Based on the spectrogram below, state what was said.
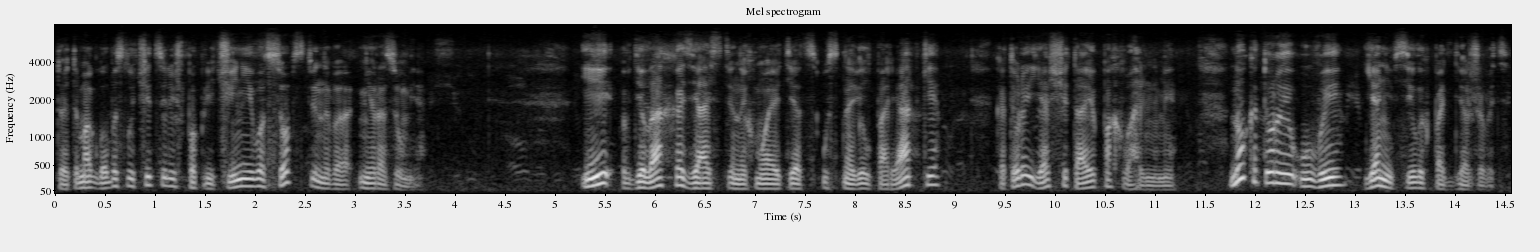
то это могло бы случиться лишь по причине его собственного неразумия. И в делах хозяйственных мой отец установил порядки, которые я считаю похвальными. но которые, увы, я не в силах поддерживать.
